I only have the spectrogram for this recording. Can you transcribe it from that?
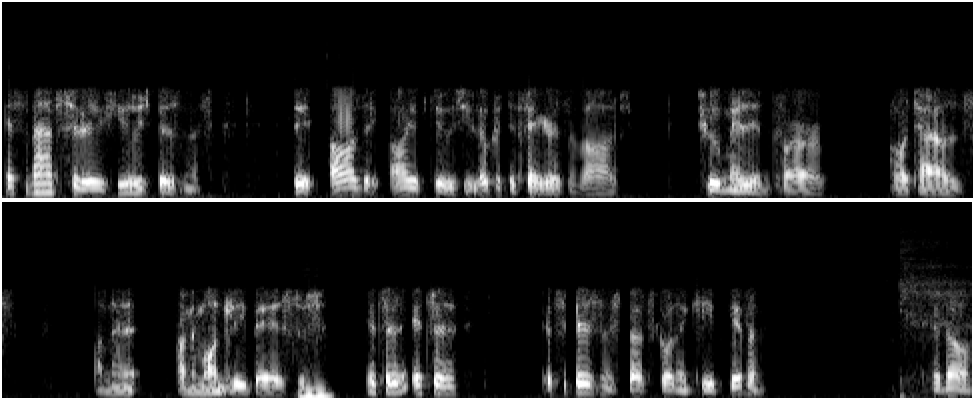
It's an absolute huge business. The, all, the, all you have to do is you look at the figures involved. Two million for hotels on a on a monthly basis. Mm. It's a it's a it's a business that's going to keep giving. You know.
